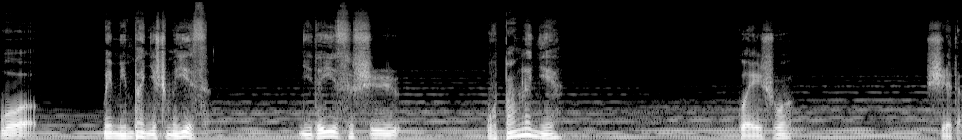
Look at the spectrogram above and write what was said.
我，没明白你什么意思？你的意思是，我帮了你？”鬼说。是的，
